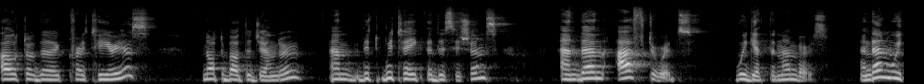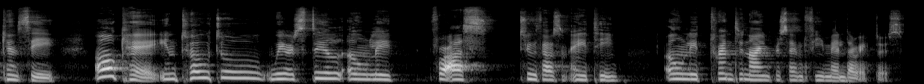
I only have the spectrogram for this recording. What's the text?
out of the criterias, not about the gender. And we take the decisions. And then afterwards, we get the numbers. And then we can see okay, in total, we are still only, for us, 2018, only 29% female directors.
